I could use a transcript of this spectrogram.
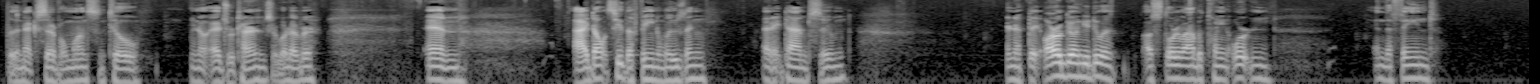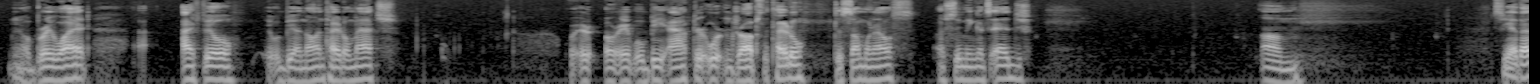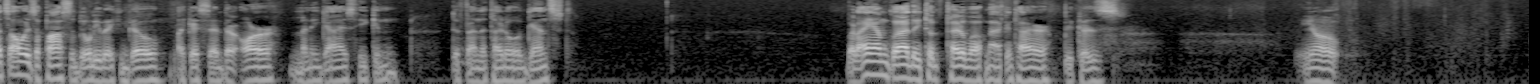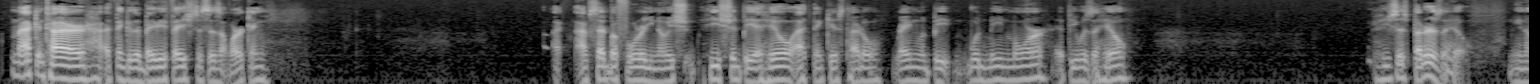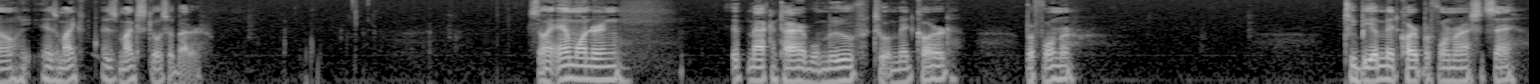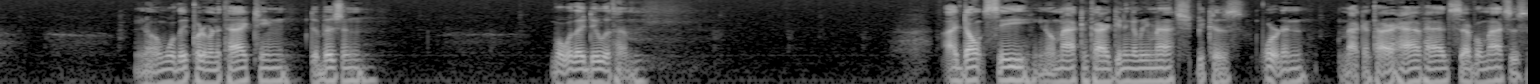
for the next several months until you know Edge returns or whatever. And I don't see the Fiend losing anytime soon. And if they are going to do a, a storyline between Orton and the Fiend, you know, Bray Wyatt, I feel it would be a non-title match, or it, will be after Orton drops the title to someone else, assuming it's Edge. Um. So yeah, that's always a possibility they could go. Like I said, there are many guys he can defend the title against. But I am glad they took the title off McIntyre because, you know, McIntyre, I think, as a babyface just isn't working. I, have said before, you know, he should he should be a heel. I think his title reign would be would mean more if he was a heel. He's just better as a heel. You know, his mic his mic skills are better. So I am wondering if McIntyre will move to a mid card performer. To be a mid card performer, I should say. You know, will they put him in a tag team division? What will they do with him? I don't see, you know, McIntyre getting a rematch because Orton and McIntyre have had several matches.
